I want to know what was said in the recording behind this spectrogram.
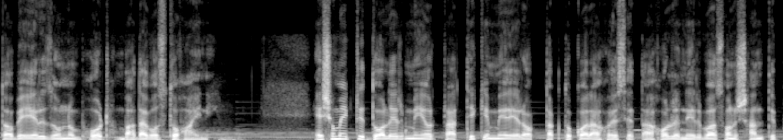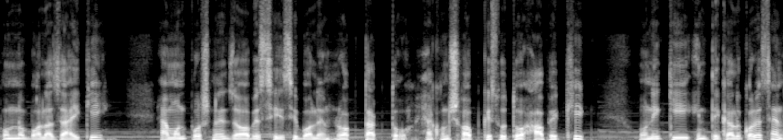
তবে এর জন্য ভোট বাধাগ্রস্ত হয়নি। এ সময় একটি দলের মেয়র প্রার্থীকে মেরে রক্তাক্ত করা হয়েছে, তাহলে নির্বাচন শান্তিপূর্ণ বলা যায় কি? এমন প্রশ্নের জবাবে সিসি বলেন, রক্তাক্ত। এখন সব কিছু তো আপেক্ষিক। উনি কি ইন্তেকাল করেছেন?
